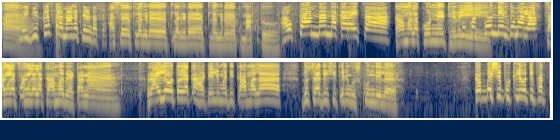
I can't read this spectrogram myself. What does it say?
हा. मग भीक कस काय मागत येणार असंच लंगडत लंगडत लंगडत मागतो. अहो काम धंदा करायचा. कामाला कोण नाही फुकट ठेवी कोण देईल तुम्हाला? चांगल्या चांगल्याला काम भेटाना. राहिलो होतो एका हॉटेलीमध्ये कामाला. दुसऱ्या दिवशी त्याने हुसकून दिलं. कब्बशी फुटली होती फक्त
